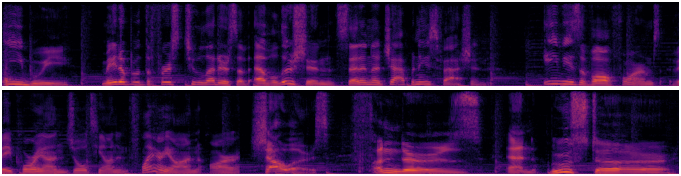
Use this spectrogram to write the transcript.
Ibui, made up of the first two letters of evolution said in a Japanese fashion. Eevee's evolved forms, Vaporeon, Jolteon, and Flareon, are Showers, Thunders, and Booster.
